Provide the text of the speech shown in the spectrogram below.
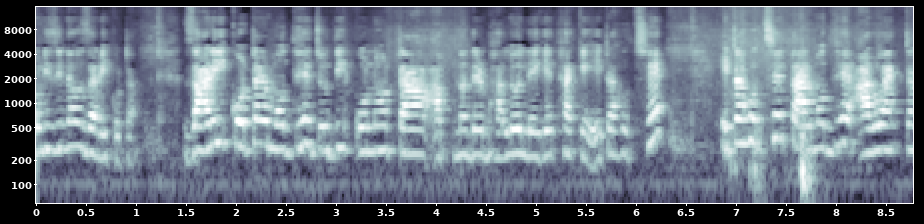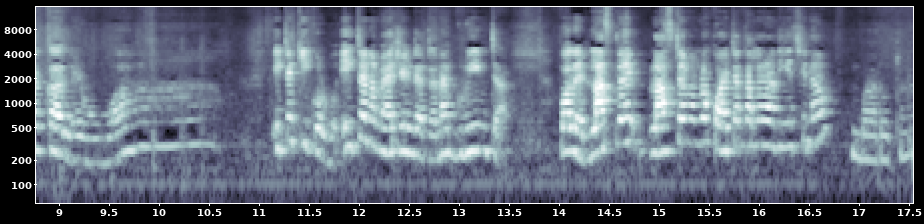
অরিজিনাল জারিকোটা জারিকোটার মধ্যে যদি কোনোটা আপনাদের ভালো লেগে থাকে, এটা হচ্ছে এটা হচ্ছে তার মধ্যে আরও একটা কালার ওয়াও এটা কি করব? এইটা না ম্যাজেন্ডাটা না গ্রিনটা? বলেন লাস্ট টাইম লাস্ট টাইম আমরা কয়টা কালার আনিয়েছিলাম? বারোটা না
